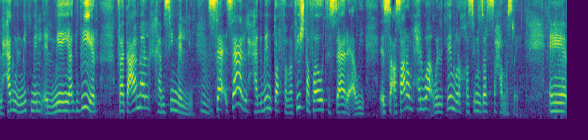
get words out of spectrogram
الحجم ال 100 مللي ال 100 كبير. فاتعمل 50 مللي. سع- سعر الحجمين تحفة. ما فيش تفاوت في السعر قوي. أسعارهم حلوة والاثنين مرخصين من وزارة الصحة المصرية. آه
